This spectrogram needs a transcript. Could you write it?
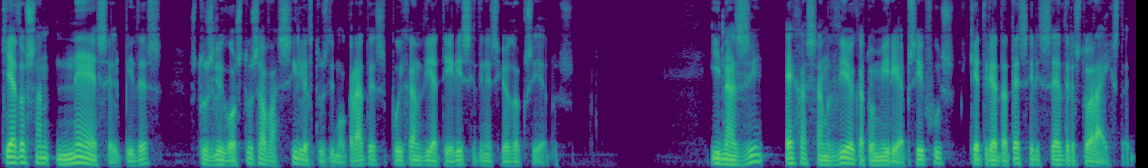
και έδωσαν νέες ελπίδες στους λιγοστούς αβασίλευτους δημοκράτες που είχαν διατηρήσει την αισιοδοξία τους. Οι Ναζί έχασαν 2 εκατομμύρια ψήφους και 34 έδρες στο Reichstag.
